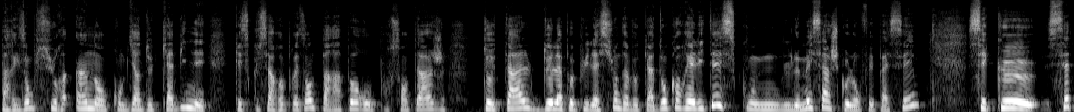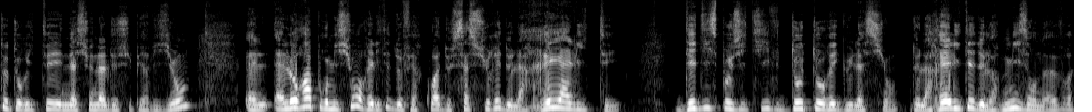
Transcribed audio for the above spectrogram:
par exemple, sur un an? Combien de cabinets? Qu'est-ce que ça représente par rapport au pourcentage total de la population d'avocats? Donc en réalité, ce le message que l'on fait passer, c'est que cette autorité nationale de supervision, elle, elle aura pour mission en réalité de faire quoi? De s'assurer de la réalité des dispositifs d'autorégulation, de la réalité de leur mise en œuvre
